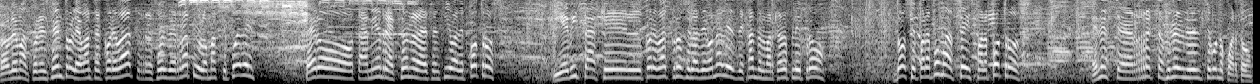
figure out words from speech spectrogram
Problemas con el centro, levanta el coreback, resuelve rápido lo más que puede. Pero también reacciona la defensiva de Potros y evita que el coreback cruce las diagonales, dejando el marcador Play Pro. 12 para Pumas, 6 para Potros en este recta final del segundo cuarto.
